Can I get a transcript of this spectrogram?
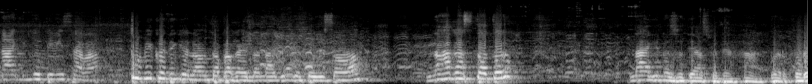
नागिन घेते विसावा. तुम्ही कधी गेला होता बघायला नागिन घेते विसावा? नाग असता तर? नागिनच होते असू द्या. हा बर पुढे?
